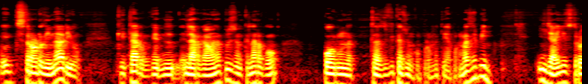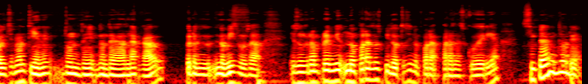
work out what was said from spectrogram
extraordinario. Que claro, que largaba la posición que largó por una clasificación comprometida por Mazepin. Y ya, y Stroll se mantiene donde, donde ha largado pero lo mismo, o sea, es un gran premio, no para los pilotos, sino para, para la escudería, sin pena ni gloria.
